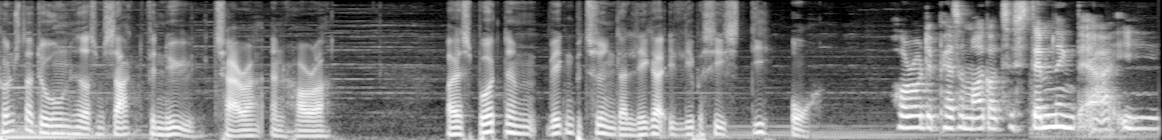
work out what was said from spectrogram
Kunstnerduen hedder som sagt Vinyl, Terror and Horror. Og jeg spurgte dem, hvilken betydning der ligger i lige præcis de ord. Horror, det passer meget godt til stemningen, der er i,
